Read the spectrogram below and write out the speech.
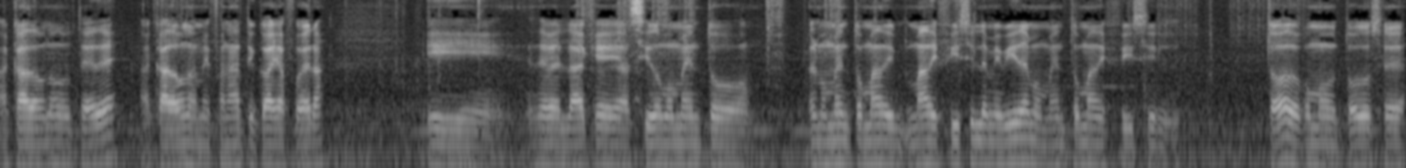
a cada uno de ustedes, a cada uno de mis fanáticos allá afuera. Y de verdad que ha sido un momento, el momento más, más difícil de mi vida, el momento más difícil, todo, como todo se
